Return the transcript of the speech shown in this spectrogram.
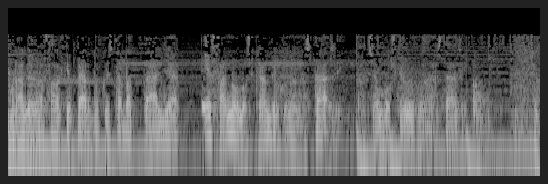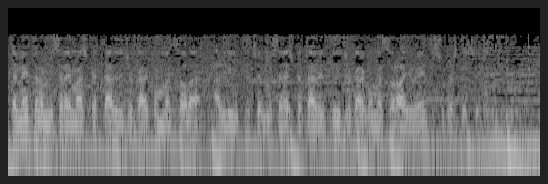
morale della favola che perdo questa battaglia e fanno uno scambio con Anastasi. Facciamo uno scambio con Anastasi. Certamente non mi sarei mai aspettato di giocare con Mazzola all'Inter, cioè mi sarei aspettato di più di giocare con Mazzola alla Juventus, questo sì.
